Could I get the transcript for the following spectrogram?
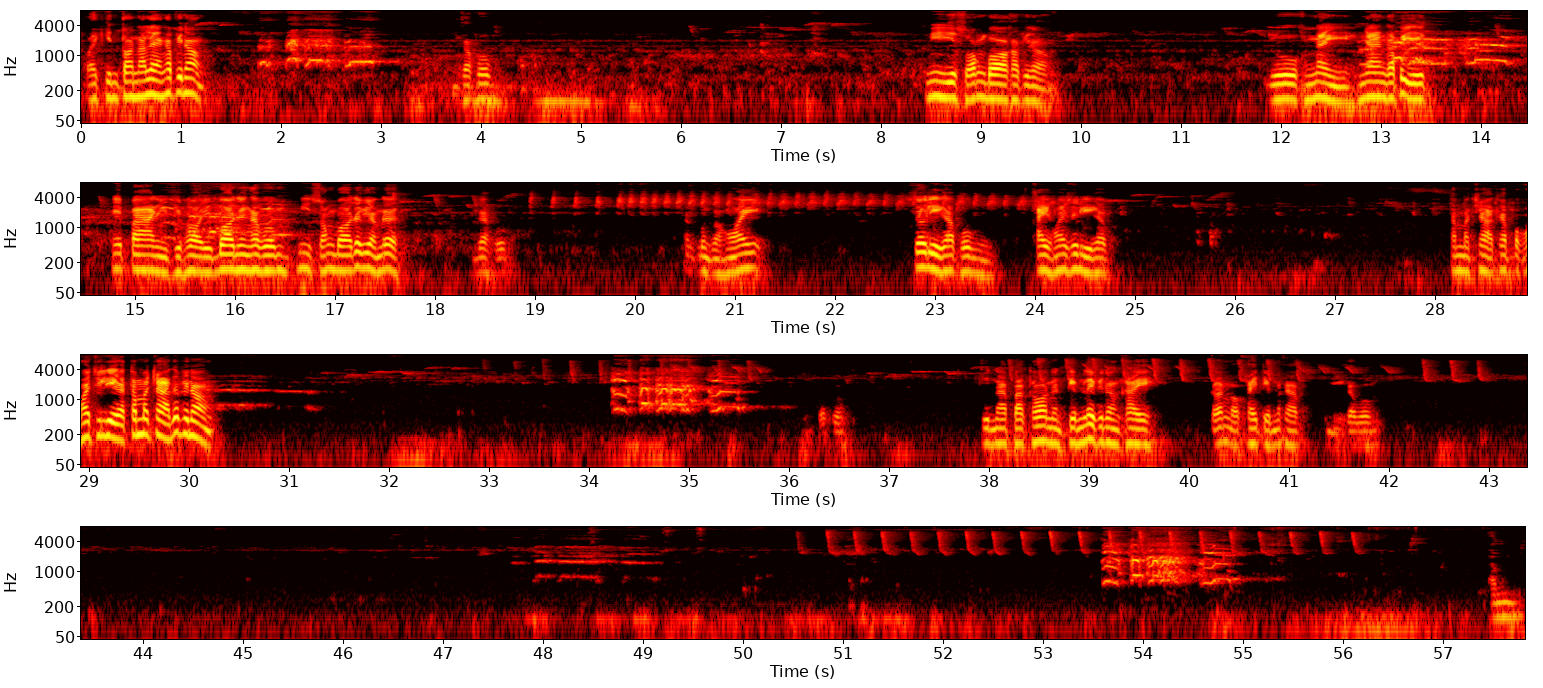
ไว้กินตอนนั้นแรงครับพี่น้อง ครับผม มีสองบอครับพี่น้อง อยู่ข้างในย่างกับไปอีกในปลานี่สิพออีกบอหนึ่งครับผม มีสองบอได้อพี่น้องเด้อครับผมทั้งผมกับหอยเซอรี่ครับผมไข่หอยเซอรี่ครับ ธรรมชาติครับบอกหอยเชอรี่กับธรรมชาติเด้อพี่น้อง ครับ ผมจุนาปากท่อนั่นเต็มเลยพี่น้องไข่กำลังออกไข่เต็มนะครับ นี่ครับผม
